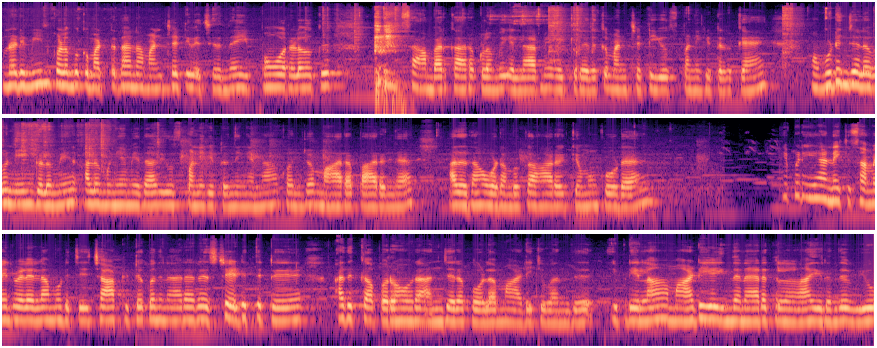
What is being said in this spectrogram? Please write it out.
முன்னாடி மீன் குழம்புக்கு மட்டும்தான் நான் மண் சட்டி வச்சுருந்தேன். இப்போ ஓரளவுக்கு சாம்பார் காரக்குழம்பு எல்லாருமே வைக்கிறதுக்கு மண் சட்டி யூஸ் பண்ணிக்கிட்டு இருக்கேன். முடிஞ்ச அளவு நீங்களுமே அலுமினியம் ஏதாவது யூஸ் பண்ணிக்கிட்டு இருந்தீங்கன்னா கொஞ்சம் மாற பாருங்கள் அதுதான் உடம்புக்கு ஆரோக்கியமும் கூட. இப்படியே அன்னைக்கு சமையல் வேலையெல்லாம் முடித்து சாப்பிட்டுட்டு கொஞ்ச நேரம் ரெஸ்ட் எடுத்துட்டு அதுக்கப்புறம் ஒரு அஞ்சரை போல் மாடிக்கு வந்து இப்படியெல்லாம் மாடியை இந்த நேரத்துலலாம் இருந்து வியூ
